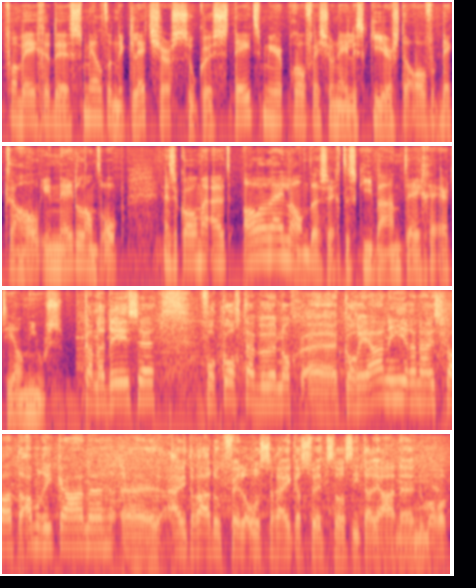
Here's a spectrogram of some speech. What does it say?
Vanwege de smeltende gletsjers zoeken steeds meer professionele skiers de overdekte hal in Nederland op. En ze komen uit allerlei landen, zegt de skibaan tegen RTL Nieuws. Canadezen, voor kort hebben we nog uh, Koreanen hier in huis gehad, de Amerikanen. Uh, uiteraard ook veel Oostenrijkers, Zwitsers, Italianen, noem maar op.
